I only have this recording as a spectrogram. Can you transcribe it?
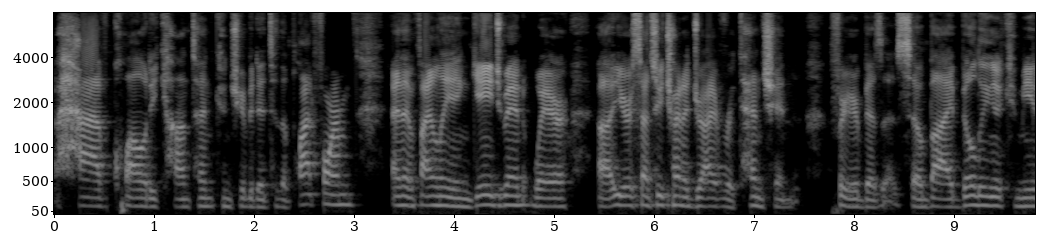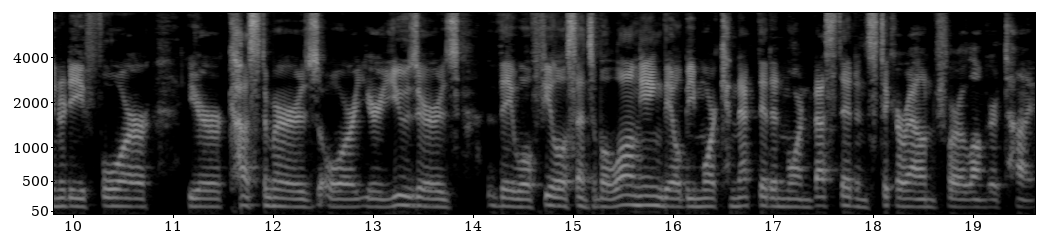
have quality content contributed to the platform. And then finally, engagement, where uh, you're essentially trying to drive retention for your business. So by building a community for your customers or your users, they will feel a sense of belonging. They'll be more connected and more invested and stick around for a longer time.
